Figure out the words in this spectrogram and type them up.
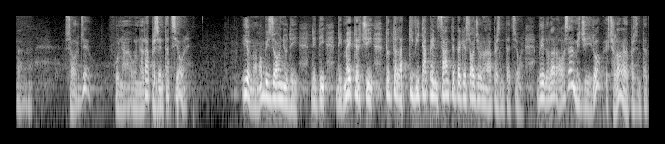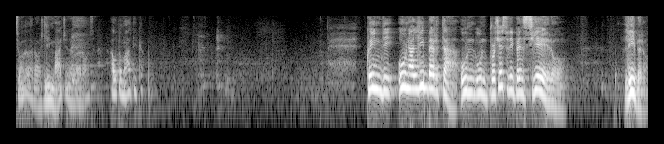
Una, sorge una, una, rappresentazione. Io non ho bisogno di, di, di, di, metterci tutta l'attività pensante perché sorge una rappresentazione. Vedo la rosa, mi giro e ce l'ho la rappresentazione della rosa, l'immagine della rosa, automatica. Quindi una libertà, un, un processo di pensiero libero,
